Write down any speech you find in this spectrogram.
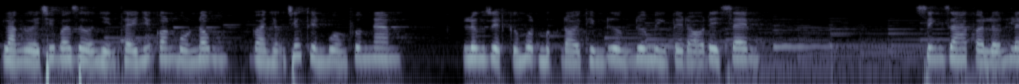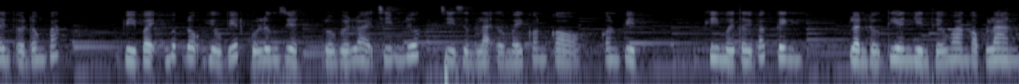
Là người chưa bao giờ nhìn thấy những con bồ nông và những chiếc thuyền buồm phương Nam. Lương Duyệt cứ một mực đòi thím đường đưa mình tới đó để xem. Sinh ra và lớn lên ở Đông Bắc, vì vậy mức độ hiểu biết của Lương Duyệt đối với loài chim nước chỉ dừng lại ở mấy con cò, con vịt. Khi mới tới Bắc Kinh, lần đầu tiên nhìn thấy hoa ngọc lan,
